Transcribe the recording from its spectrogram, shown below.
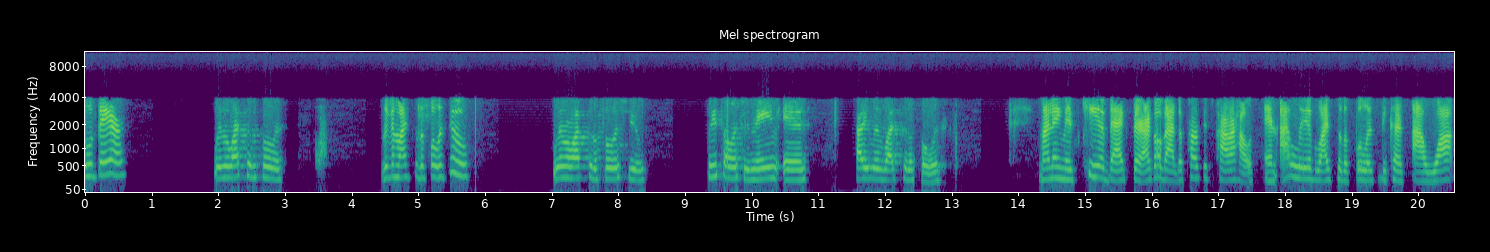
Who's there? Living life to the fullest. Living life to the fullest too. Living life to the fullest you. Please tell us your name and how you live life to the fullest. My name is Kia Baxter. I go by the Purpose Powerhouse and I live life to the fullest because I walk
